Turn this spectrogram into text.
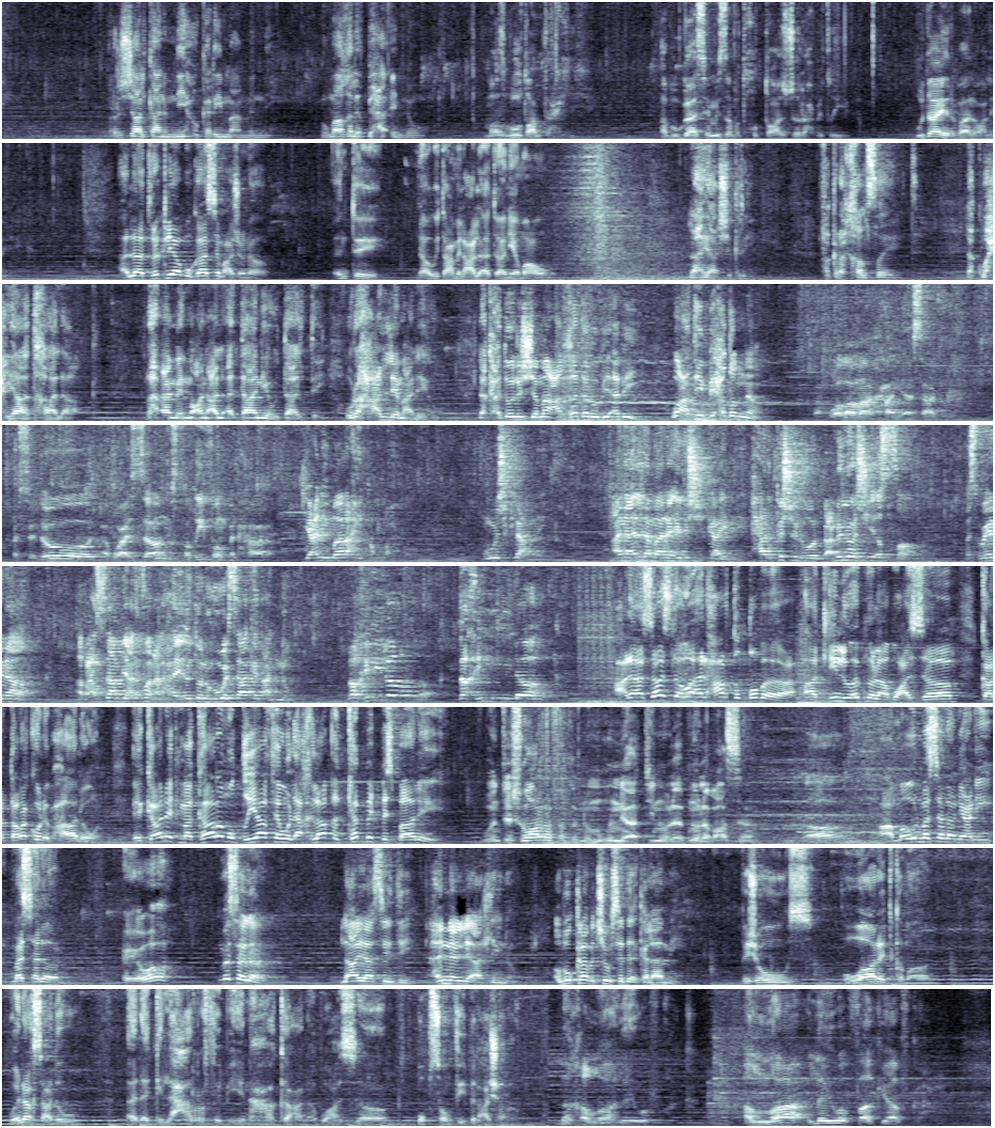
الرجال كان منيح وكريم مع مني وما غلط بحقي منوب مزبوط عم تحكي. أبو قاسم إذا بتحطه على الجرح بيطيب وداير باله عليك. هلا اترك لي أبو قاسم على جنب أنت ناوي تعمل علقة تانية معه؟ لا يا شكري فكرك خلصت لك وحياة خالقك رح اعمل معهم علقة تانية وثالثة وراح اعلم عليهم. لك هدول الجماعة غدروا بأبي وقاعدين بحضننا. والله معك حق يا سعدو بس هدول أبو عزام مستضيفهم بالحارة. يعني ما راح يطلعهم. مو مشكلة عمي أنا إلا ما لاقي لي شكاية بحركش هون بعمل لهم شي قصة. بس وينك؟ أبو عزام بيعرفون عن حقيقتهم وهو ساكت عنه. دخيلك. دخيلك. على أساس لو أهل حارة الضبع قاتلين له ابنه لأبو عزام كان تركهم بحالهم. إيه كانت مكارم الضيافة والأخلاق انكبت بزبالة. وأنت شو عرفك إنه مو هن قاتلينه لابنه لأبو عزام؟ آه عم أقول مثلا يعني مثلا. أيوه مثلا. لا يا سيدي هن اللي قاتلينه. وبكرة بتشوف صدق كلامي. بجوز ووارد كمان. وينك سعدو؟ أنا كل حرف بينحكى عن أبو عزام ببصم فيه بالعشرة. لك الله لا يوفقك. الله لا يوفقك يا افكح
